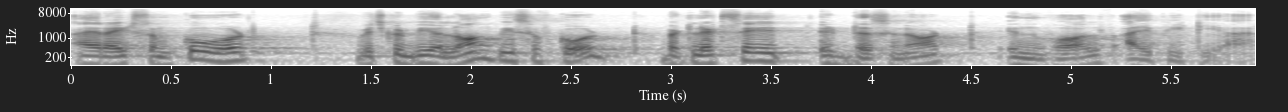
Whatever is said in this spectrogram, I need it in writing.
I write some code which could be a long piece of code but let us say it, it does not involve IPTR.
